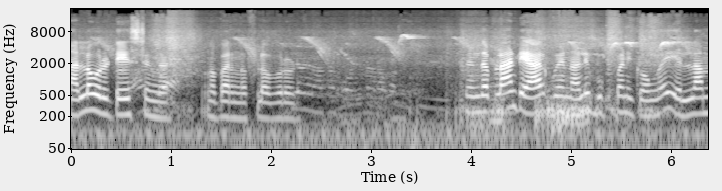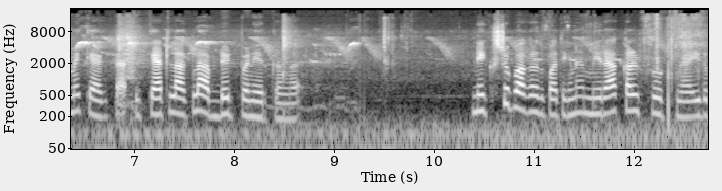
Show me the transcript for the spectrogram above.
நல்ல ஒரு டேஸ்ட்டுங்க. இங்கே பாருங்கள் ஃப்ளவரோட. ஸோ இந்த பிளான்ட் யாருக்கு வேணாலும் புக் பண்ணிக்கோங்க. எல்லாமே கேட்டா கேட்லாகில் அப்டேட் பண்ணியிருக்கேங்க. நெக்ஸ்ட்டு பார்க்குறது பார்த்தீங்கன்னா மிராக்கல் ஃப்ரூட்ங்க இது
